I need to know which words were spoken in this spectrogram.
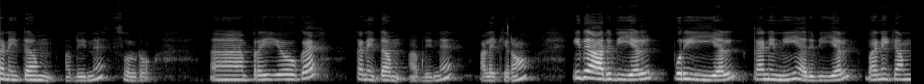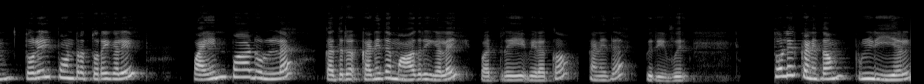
கணிதம் அப்படின்னு சொல்கிறோம் பிரயோக கணிதம் அப்படின்னு அழைக்கிறோம். இது அறிவியல் பொறியியல் கணினி அறிவியல் வணிகம் தொழில் போன்ற துறைகளில் பயன்பாடுள்ள கதிர கணித மாதிரிகளை பற்றி விளக்கம் கணித பிரிவு. தொழிற்கணிதம் புள்ளியியல்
